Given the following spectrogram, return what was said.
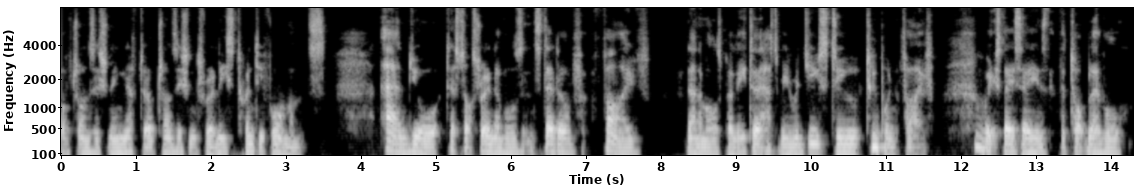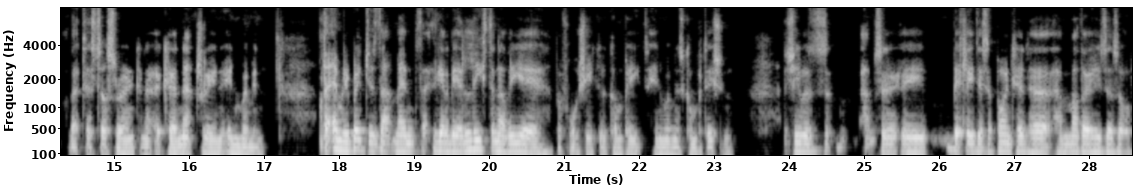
of transitioning, you have to have transitioned for at least 24 months. And your testosterone levels, instead of 5 nanomoles per litre, has to be reduced to 2.5. hmm. which they say is the top level that testosterone can occur naturally in, in women. For Emily Bridges, that meant that it's going to be at least another year before she could compete in women's competition. She was absolutely bitterly disappointed. Her her mother, who's a sort of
